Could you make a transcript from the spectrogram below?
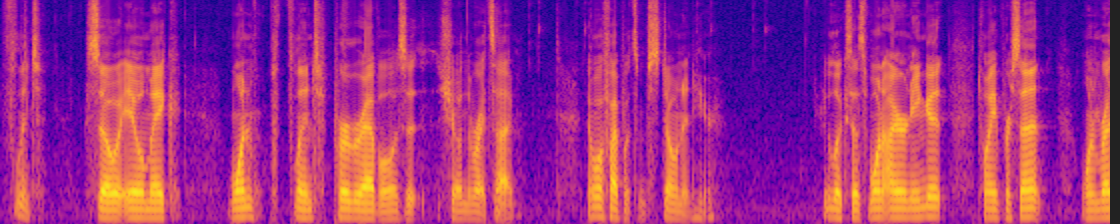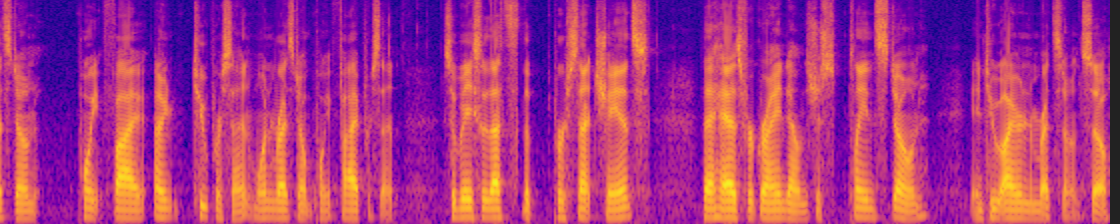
Flint. So it will make one flint per gravel as it shown on the right side. Now what if I put some stone in here? If looks says one iron ingot, 20%, one redstone, 0.5, I mean 2%, one redstone 0.5%. So basically that's the percent chance that has for grind down. It's just plain stone into iron and redstone. So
